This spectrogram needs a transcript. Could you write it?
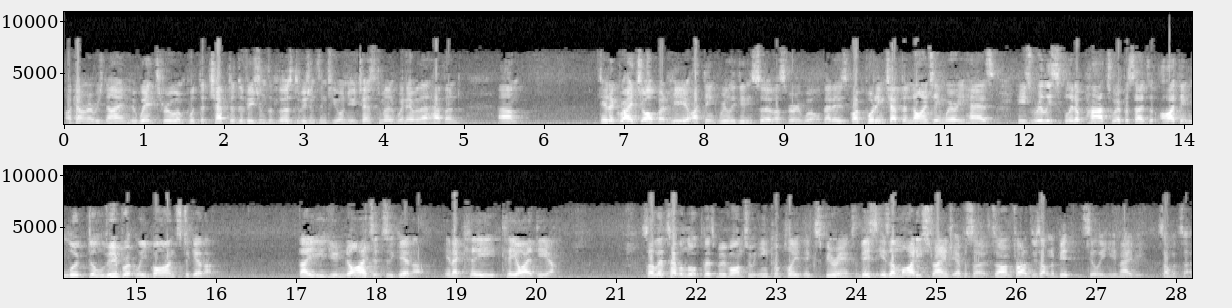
I can't remember his name, who went through and put the chapter divisions and verse divisions into your New Testament whenever that happened, um, did a great job, but here I think really didn't serve us very well. That is, by putting chapter 19 where he has, he's really split apart two episodes that I think Luke deliberately binds together. They united together in a key, key idea. So let's have a look. Let's move on to incomplete experience. This is a mighty strange episode. So I'm trying to do something a bit silly here, maybe, some would say.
